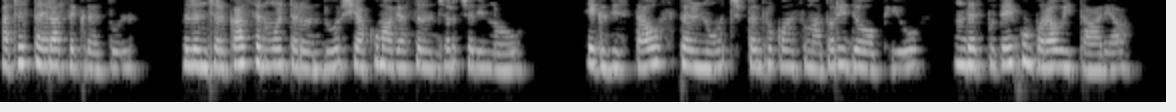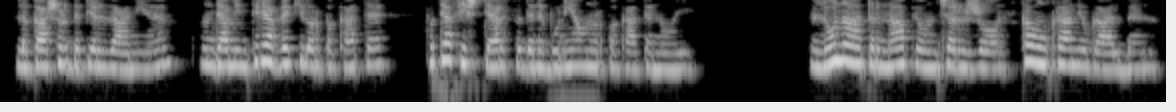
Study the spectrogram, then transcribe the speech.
acesta era secretul. Îl încercase în multe rânduri și acum avea să-l încerce din nou. Existau spelnuci pentru consumatorii de opiu, unde îți puteai cumpăra uitarea, lăcașuri de pierzanie, unde amintirea vechilor păcate putea fi ștearsă de nebunia unor păcate noi. Luna atârna pe un cer jos, ca un craniu galben.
